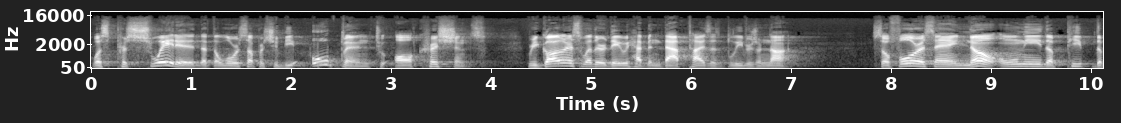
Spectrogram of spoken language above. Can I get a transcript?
was persuaded that the Lord's Supper should be open to all Christians, regardless whether they had been baptized as believers or not. So Fuller is saying, no, only the, peop- the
